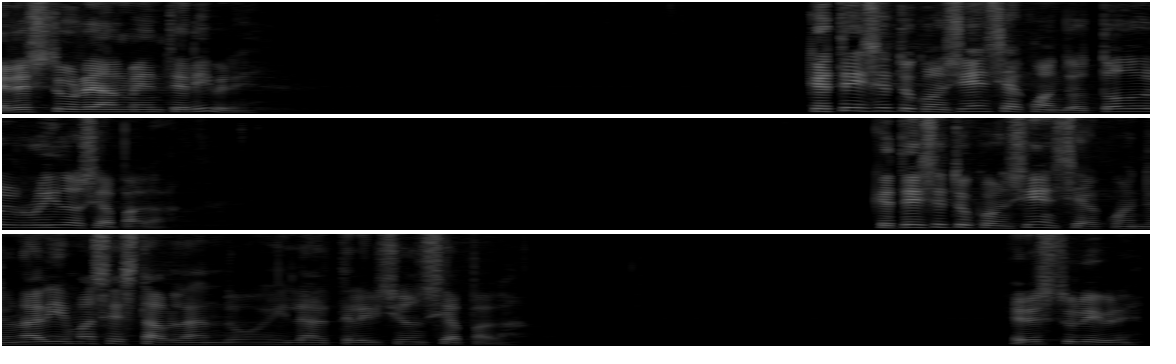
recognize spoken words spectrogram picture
¿Eres tú realmente libre? ¿Qué te dice tu conciencia cuando todo el ruido se apaga? ¿Qué te dice tu conciencia cuando nadie más está hablando y la televisión se apaga? ¿Eres tú libre?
